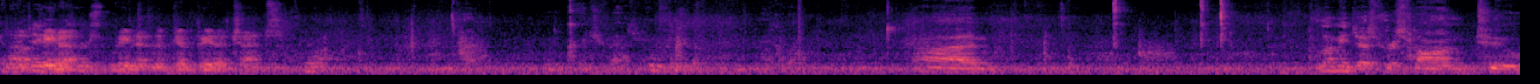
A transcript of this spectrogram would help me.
Can I Uh, take Peter, first? Peter, give Peter a chance. Could you pass me? Um, Let me just respond to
